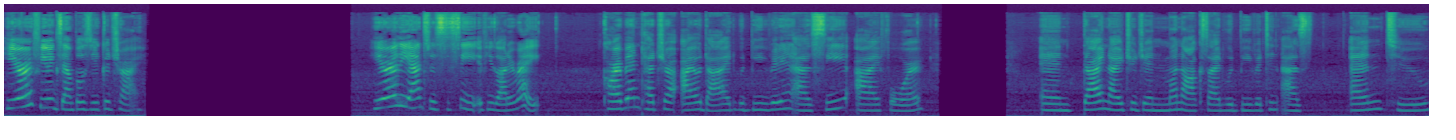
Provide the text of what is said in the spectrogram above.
Here are a few examples you could try. Here are the answers to see if you got it right. Carbon tetraiodide would be written as CI4 and dinitrogen monoxide would be written as N2O.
